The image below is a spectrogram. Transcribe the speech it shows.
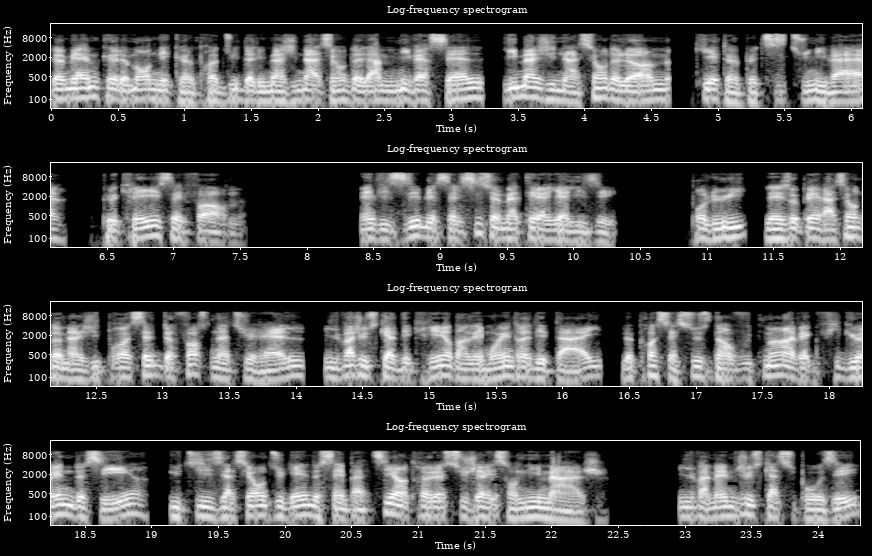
de même que le monde n'est qu'un produit de l'imagination de l'âme universelle, l'imagination de l'homme, qui est un petit univers, peut créer ses formes invisibles et celles-ci se matérialiser. Pour lui, les opérations de magie procèdent de forces naturelles, il va jusqu'à décrire dans les moindres détails, le processus d'envoûtement avec figurines de cire, utilisation du gain de sympathie entre le sujet et son image. Il va même jusqu'à supposer,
